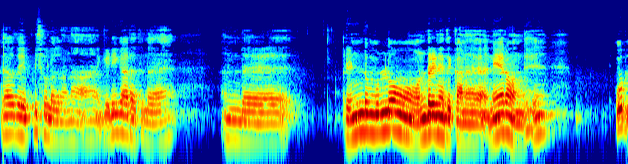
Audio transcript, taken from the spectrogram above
அதாவது எப்படி சொல்லலாம்னா கெடிகாரத்தில் அந்த ரெண்டு முள்ளும் ஒன்றிணைதுக்கான நேரம் வந்து ஒரு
